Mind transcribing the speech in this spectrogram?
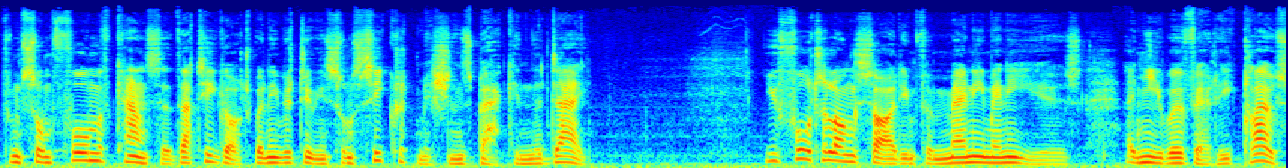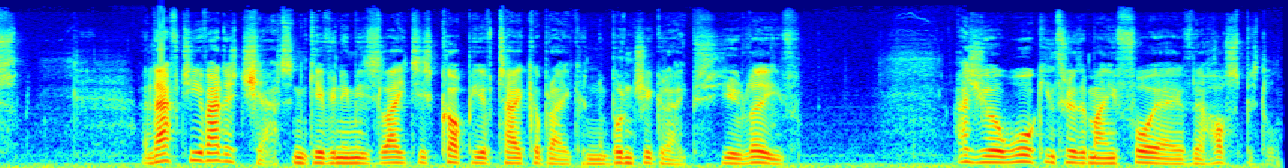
from some form of cancer that he got when he was doing some secret missions back in the day. You fought alongside him for many, many years and you were very close. And after you've had a chat and given him his latest copy of Take a Break and a bunch of grapes, you leave. As you are walking through the main foyer of the hospital,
